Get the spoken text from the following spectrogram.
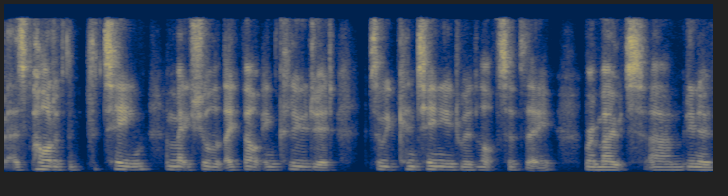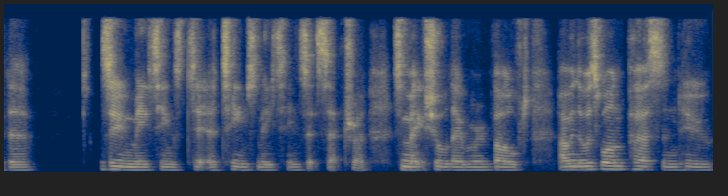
as part of the, the, team and make sure that they felt included. So we continued with lots of the remote, um, you know, the Zoom meetings, t- uh, Teams meetings, etc., to make sure they were involved. I mean, there was one person who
